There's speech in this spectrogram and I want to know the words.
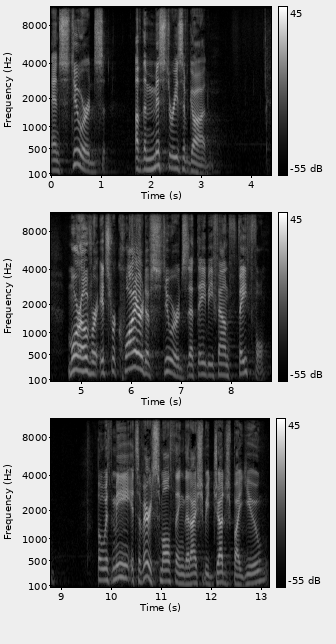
and stewards of the mysteries of God. Moreover, it's required of stewards that they be found faithful. But with me, it's a very small thing that I should be judged by you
